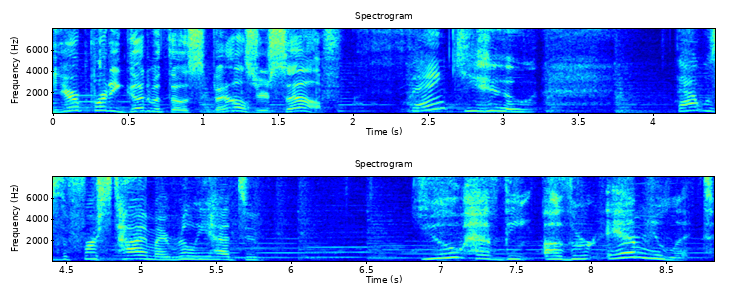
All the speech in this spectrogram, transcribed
You're pretty good with those spells yourself. Thank you. That was the first time I really had to... You have the other amulet.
